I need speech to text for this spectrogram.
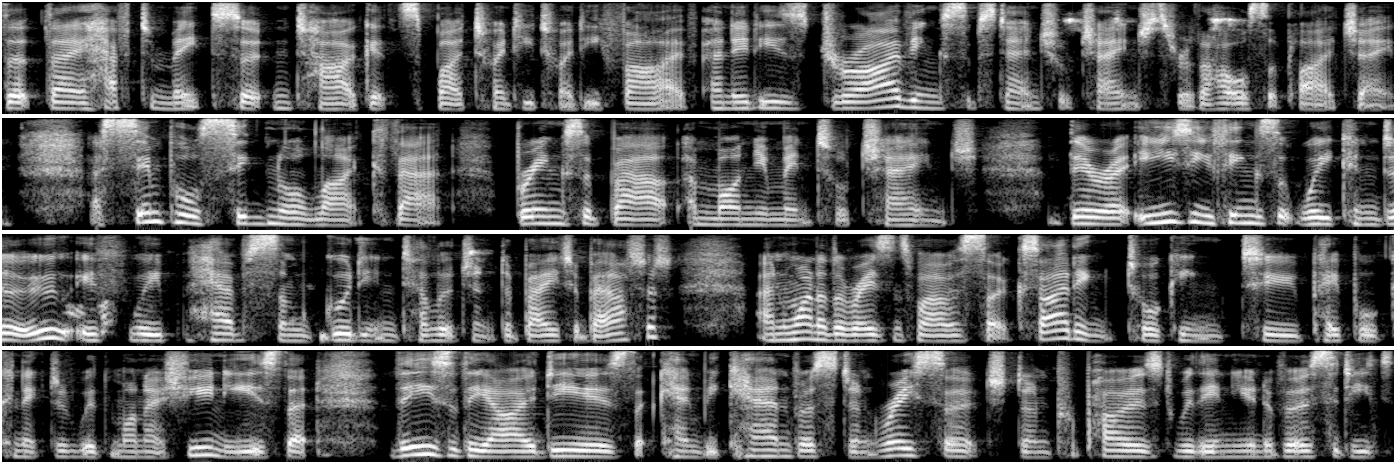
that they have to meet certain targets by 2025, and it is driving substantial change through the whole supply chain. A simple signal like that brings about a monumental change. There are easy things that we can do if we have some good, intelligent debate about it. And one of the reasons why I was so excited talking to people connected with Monash Uni is that these are the ideas ideas that can be canvassed and researched and proposed within universities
